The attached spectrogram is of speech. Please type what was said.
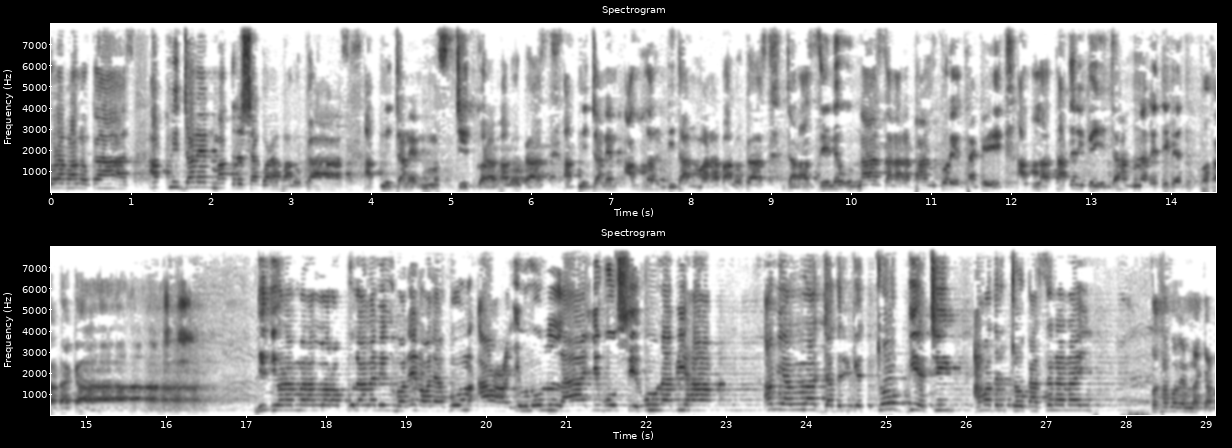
করা ভালো কাজ, আপনি জানেন মাদ্রাসা করা ভালো কাজ, আপনি জানেন মসজিদ করা ভালো কাজ, আপনি জানেন আল্লাহর বিধান মানা ভালো কাজ, যারা জেনেও না জানার ভান করে থাকে, আল্লাহ তাদেরকেই জাহান্নামে দিবেন কথা টাকা দ্বিতীয় নাম্বার, আল্লাহ রব্বুল আলামিন বলেন, ওয়ালাহুম আ'য়ুনুল লা ইউবসিরুনা বিহা। আমি আল্লাহ যাদেরকে চোখ দিয়েছি আমাদের চোখ আছে না নাই? কথা বলেন না কেন?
